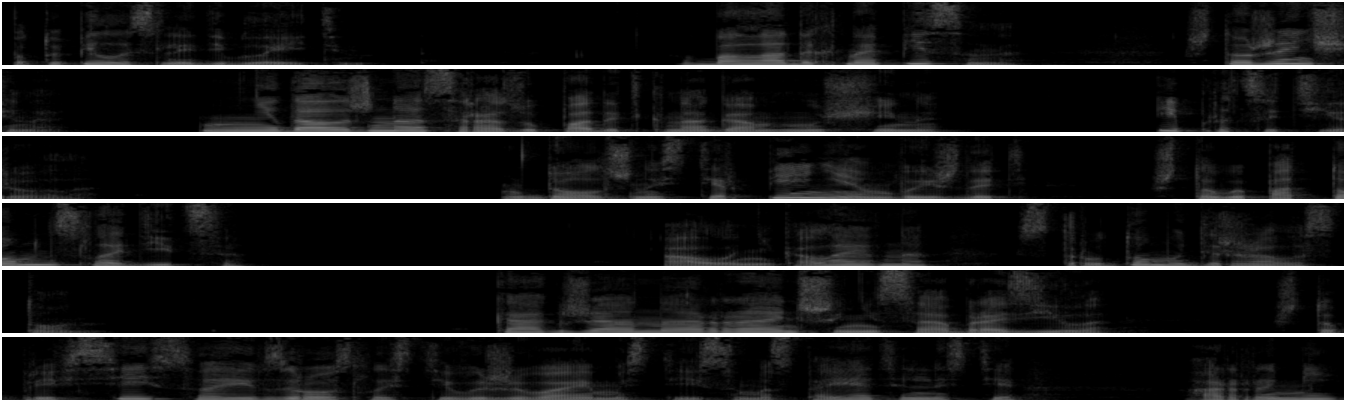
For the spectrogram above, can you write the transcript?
потупилась леди Блейтин. В балладах написано, что женщина не должна сразу падать к ногам мужчины. И процитировала. Должно с терпением выждать, чтобы потом насладиться. Алла Николаевна с трудом удержала стон. Как же она раньше не сообразила, что при всей своей взрослости, выживаемости и самостоятельности Арреми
